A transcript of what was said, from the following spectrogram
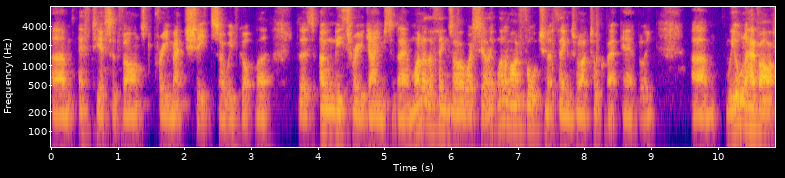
um, FTS Advanced pre-match sheet. So we've got the there's only three games today, and one of the things I always say, I think one of my fortunate things when I talk about gambling um, we all have our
